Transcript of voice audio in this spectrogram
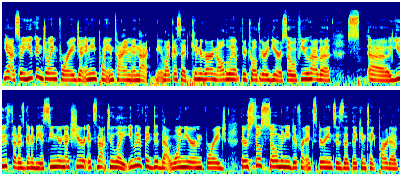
Yeah, so you can join 4-H at any point in time in that, like I said, kindergarten all the way up through 12th grade year. So if you have a uh, youth that is going to be a senior next year, it's not too late. Even if they did that one year in 4-H, there's still so many different experiences that they can take part of.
